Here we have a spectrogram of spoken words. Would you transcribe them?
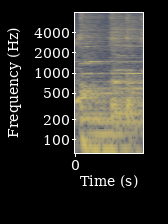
Look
